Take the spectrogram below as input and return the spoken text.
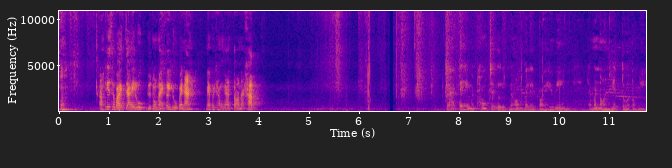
เอา ที่สบายใจลูกอยู่ตรงไหนก็อยู่ไปนะ แม่ไปทำงานต่อนะครับลาเต้เหมันท้องจะอืดแม่อ้อมก็เลยปล่อยให้วิ่ง แต่มันนอนเหยียดตัวตรงนี้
